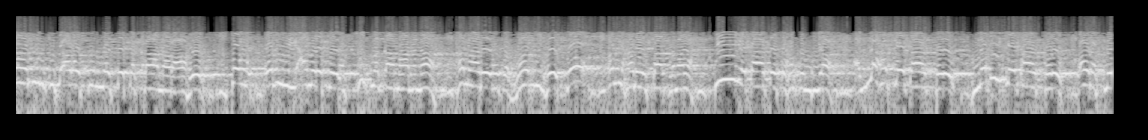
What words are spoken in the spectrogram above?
قانون کتاب و سنت سے ٹکرا نہ رہا ہو، تو ولی امر کے اس حکم کا ماننا ہمارے اوپر واضح ہے۔ تو اللہ نے ساتھ بنایا تین اطاعتوں کو حکم دیا، اللہ کے اطاعت کرو، نبی کے اطاعت کرو اور اپنے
